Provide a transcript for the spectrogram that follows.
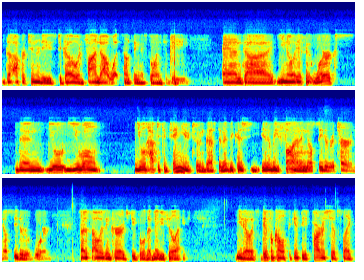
the opportunities to go and find out what something is going to be. And, uh, you know, if it works, then you'll, you won't, you'll have to continue to invest in it because it'll be fun and you'll see the return, you'll see the reward. So I just always encourage people that maybe feel like, you know, it's difficult to get these partnerships. Like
